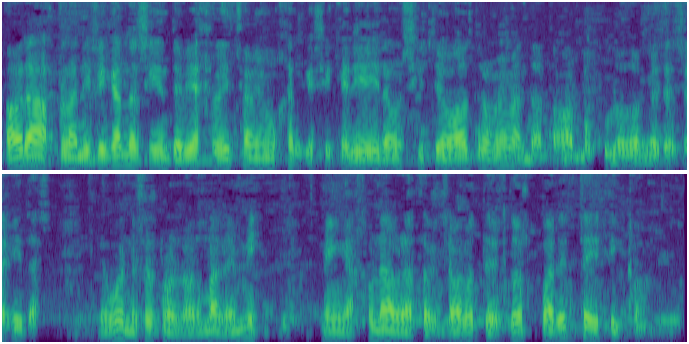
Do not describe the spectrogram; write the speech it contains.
Ahora, planificando el siguiente viaje, le he dicho a mi mujer que si quería ir a un sitio o a otro me manda a tomar por culo dos veces seguidas. Pero bueno, eso es lo normal en mí. Venga, un abrazo, chavalotes, 2.45.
